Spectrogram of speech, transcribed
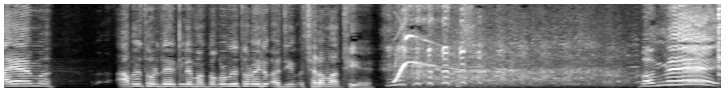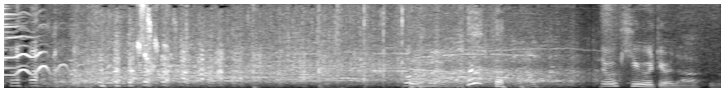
आई एम आपने थोड़ी देर के लिए मत पकड़ो मुझे थोड़ी अजीब शर्म आती है। Mummy! So cute you're laughing.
